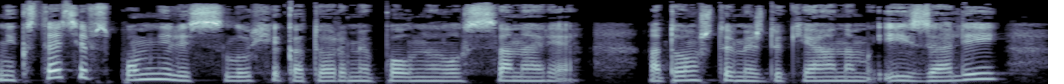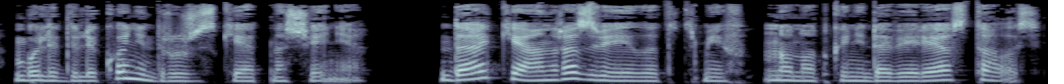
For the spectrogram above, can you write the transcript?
Не кстати вспомнились слухи, которыми полнилась Санария, о том, что между Кианом и Изалией были далеко не дружеские отношения. Да, Киан развеял этот миф, но нотка недоверия осталась.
